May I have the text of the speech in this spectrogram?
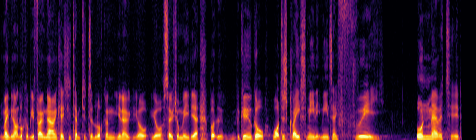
maybe not look up your phone now in case you're tempted to look on you know, your, your social media, but Google, what does grace mean? It means a free, unmerited,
